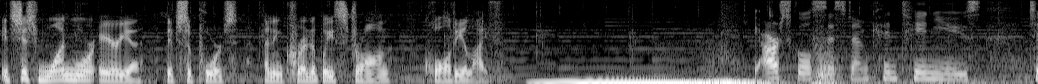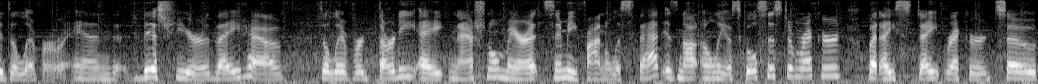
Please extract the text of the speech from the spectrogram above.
It's just one more area that supports an incredibly strong quality of life. Our school system continues to deliver and this year they have delivered 38 National Merit semifinalists. That is not only a school system record, but a state record. So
